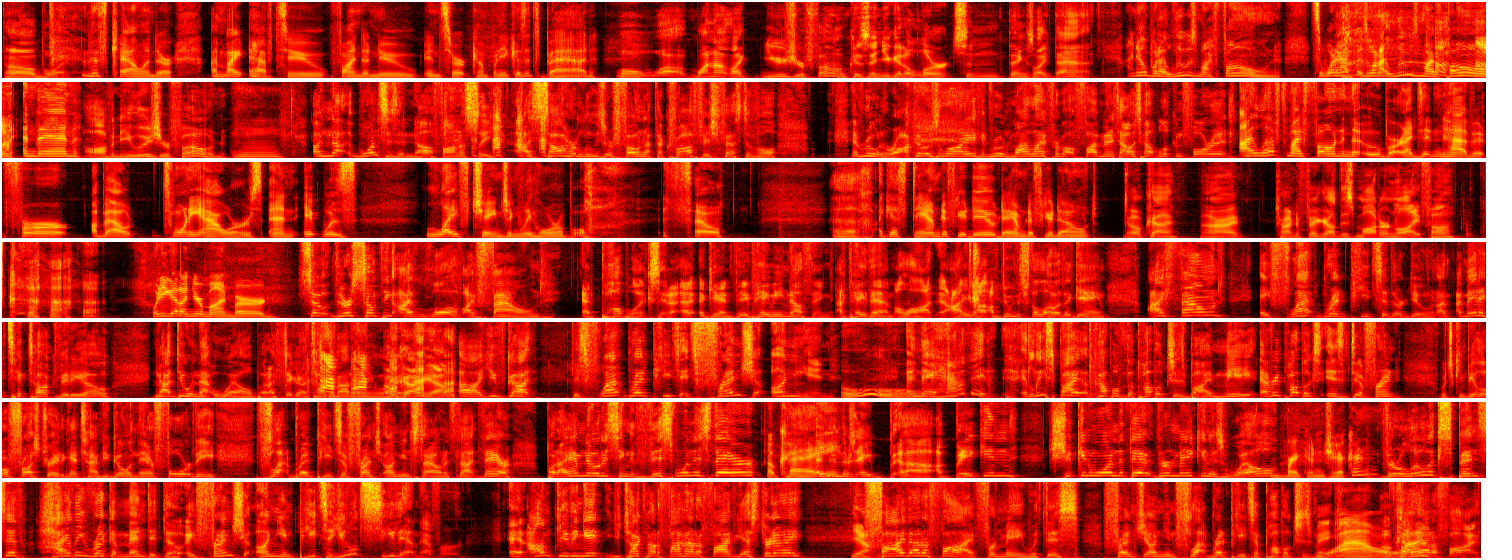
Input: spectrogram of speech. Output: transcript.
Oh boy. this calendar, I might have to find a new insert company because it's bad. Well, uh, why not like use your phone? Because then you get alerts and things like that. I know, but I lose my phone. So what happens when I lose my phone and then How often do you lose your phone? Eno- once is enough, honestly. I saw her lose her phone at the Crawfish Festival. It ruined Rocco's life. It ruined my life for about five minutes. I was help looking for it. I left my phone in the Uber and I didn't have it for about 20 hours and it was life-changingly horrible. so ugh, I guess damned if you do, damned if you don't. Okay. All right. Trying to figure out this modern life, huh? What do you got on your mind, Bird? So there's something I love. I found at Publix, and I, again, they pay me nothing. I pay them a lot. I I'm doing this for the love of the game. I found a flatbread pizza they're doing. I, I made a TikTok video, not doing that well, but I figured I'd talk about it anyway. Okay, yeah. Uh, you've got this flatbread pizza. It's French onion. Ooh. And they have it, at least by a couple of the Publixes by me. Every Publix is different, which can be a little frustrating at times. You go in there for the flatbread pizza French onion style, and it's not there. But I am noticing this one is there. Okay. And then there's a uh, a bacon chicken one that they're they're making as well. Bacon chicken? They're a little expensive. Highly recommended though. A French onion pizza. You don't see them ever. And I'm giving it. You talked about a five out of five yesterday. Yeah. Five out of five for me with this French onion flatbread pizza Publix is making. Wow. Okay. Five out of five.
